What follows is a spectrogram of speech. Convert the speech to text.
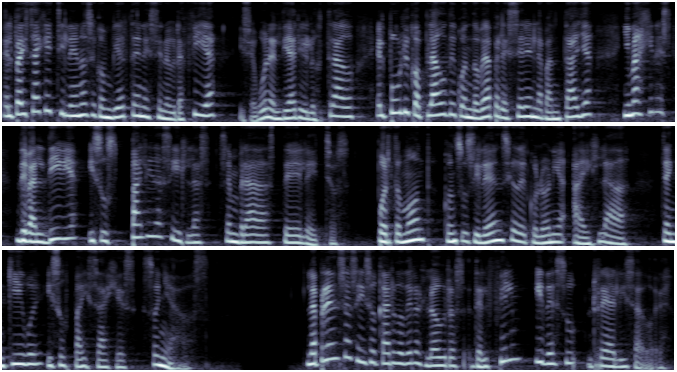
El paisaje chileno se convierte en escenografía y según el diario Ilustrado, el público aplaude cuando ve aparecer en la pantalla imágenes de Valdivia y sus pálidas islas sembradas de helechos. Puerto Montt con su silencio de colonia aislada, Yanquihue y sus paisajes soñados. La prensa se hizo cargo de los logros del film y de su realizadora.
